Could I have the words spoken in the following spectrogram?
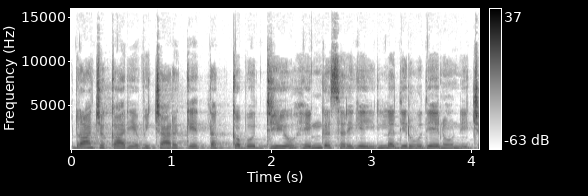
ರಾಜಕಾರ್ಯ ವಿಚಾರಕ್ಕೆ ತಕ್ಕ ಬುದ್ಧಿಯು ಹೆಂಗಸರಿಗೆ ಇಲ್ಲದಿರುವುದೇನೋ ನಿಜ.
